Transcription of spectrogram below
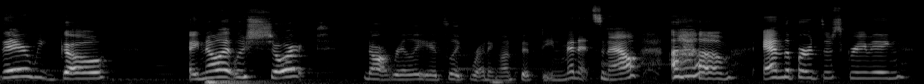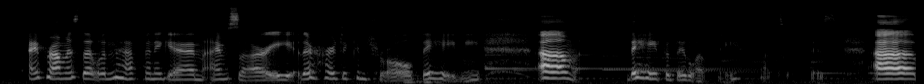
there we go. I know it was short. Not really. It's like running on 15 minutes now. Um, and the birds are screaming. I promise that wouldn't happen again. I'm sorry. They're hard to control. They hate me. Um, they hate that they love me. That's what it is. Uh,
